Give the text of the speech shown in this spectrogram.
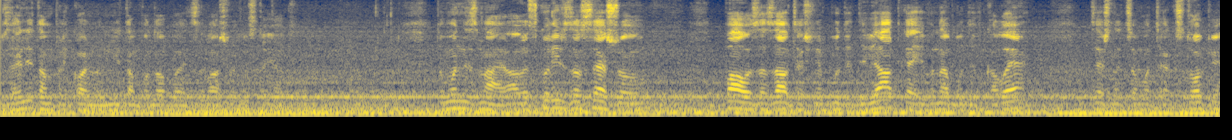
взагалі там прикольно, мені там подобається в Ашфорді стояти. Тому не знаю, але скоріш за все, що пауза завтрашня буде дев'ятка і вона буде в кале. Теж на цьому трекстопі.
